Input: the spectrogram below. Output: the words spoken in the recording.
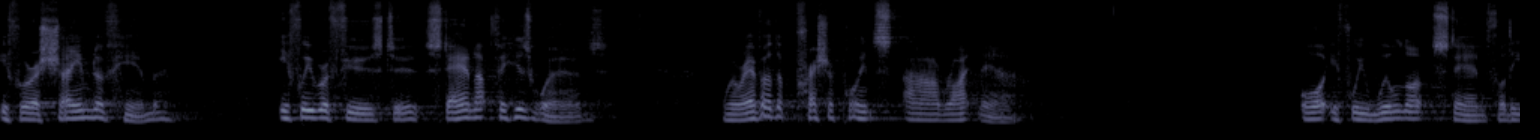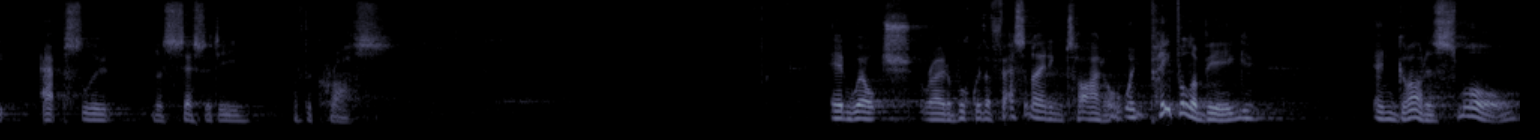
if we're ashamed of Him, if we refuse to stand up for His words, wherever the pressure points are right now, or if we will not stand for the absolute necessity of the cross. Ed Welch wrote a book with a fascinating title When People Are Big and God is Small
